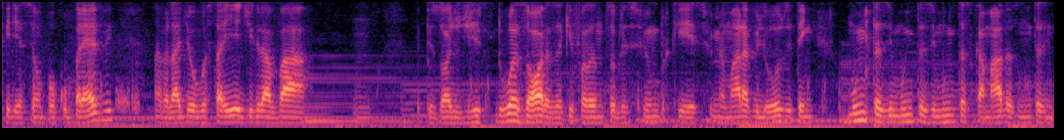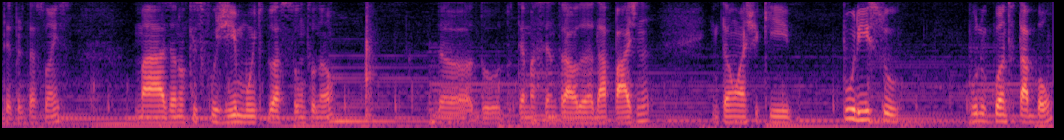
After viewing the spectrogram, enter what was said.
Queria ser um pouco breve. Na verdade, eu gostaria de gravar um episódio de duas horas aqui falando sobre esse filme, porque esse filme é maravilhoso e tem muitas e muitas e muitas camadas, muitas interpretações. Mas eu não quis fugir muito do assunto, não, do, do, do tema central da, da página. Então, acho que por isso por enquanto tá bom.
